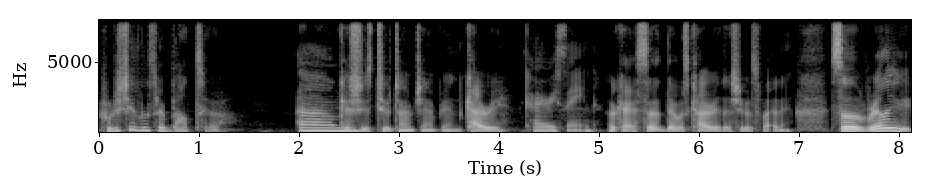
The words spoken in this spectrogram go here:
Who did she lose her belt to? Um, because she's two-time champion, Kairi. Kairi Sane. Okay, so there was Kairi that she was fighting. So really,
